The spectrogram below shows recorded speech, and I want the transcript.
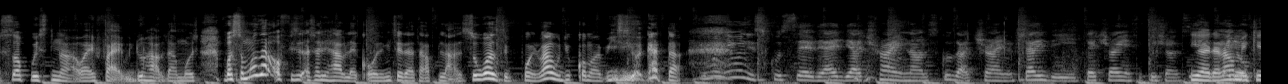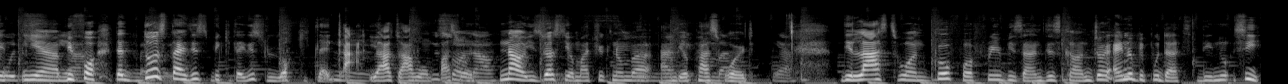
stop wasting our Wi-Fi. We don't have that much, but some other offices actually have like unlimited data plans. So what's the point? Why would you come and be using your data? Even, even the schools say they are, they are trying now. The schools are trying, especially the tertiary institutions. Yeah, they're now making put- yeah, before that those times this make it like this lock it like ah, you have to have one This one password. now. now it's just your matric number Mm, and your matric number. password. Yeah. The last one, go for freebies and discount. Joy, I know people that they know see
